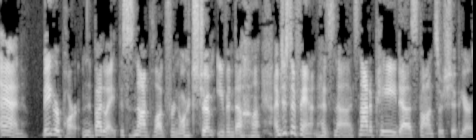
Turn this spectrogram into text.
And bigger part. By the way, this is not a plug for Nordstrom, even though I'm just a fan. It's not, it's not a paid uh, sponsorship here.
